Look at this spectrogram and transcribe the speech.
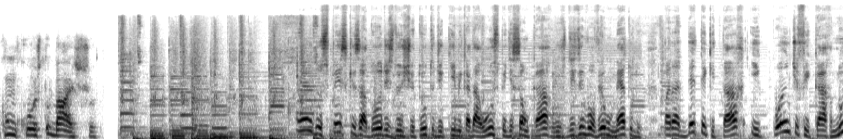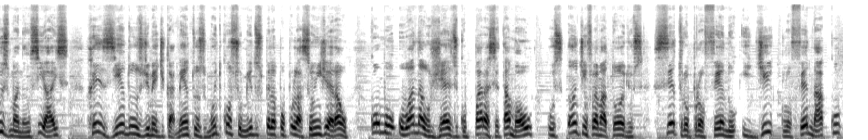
com custo baixo. Um dos pesquisadores do Instituto de Química da USP de São Carlos desenvolveu um método para detectar e quantificar nos mananciais resíduos de medicamentos muito consumidos pela população em geral, como o analgésico paracetamol, os anti-inflamatórios cetroprofeno e diclofenaco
